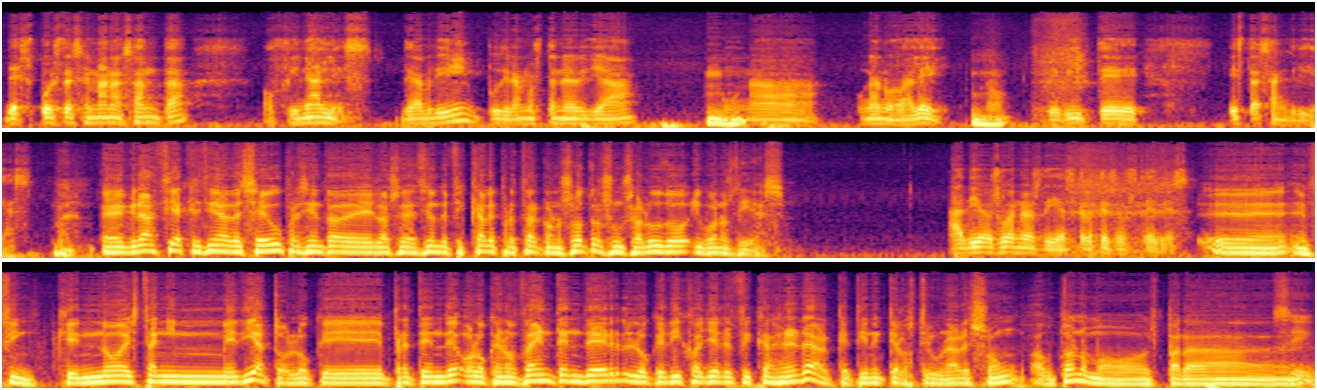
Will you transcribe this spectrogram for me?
después de Semana Santa o finales de abril pudiéramos tener ya una, nueva ley que evite estas sangrías. Eh, gracias Cristina de Seu, presidenta de la Asociación de Fiscales, por estar con nosotros. Un saludo y buenos días. Adiós, buenos días, gracias a ustedes. Eh, en fin, que no es tan inmediato lo que pretende o lo que nos da a entender lo que dijo ayer el fiscal general, que tienen que los tribunales son autónomos para... Sí,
